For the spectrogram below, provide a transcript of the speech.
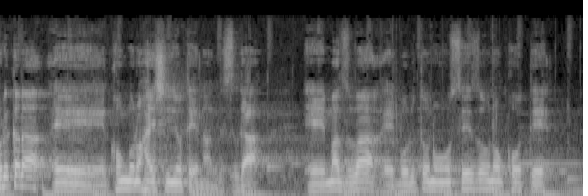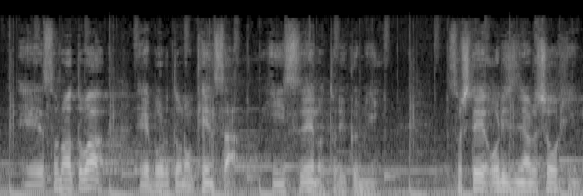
これから、えー、今後の配信予定なんですが、えー、まずは、えー、ボルトの製造の工程、えー、その後は、えー、ボルトの検査品質への取り組みそしてオリジナル商品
